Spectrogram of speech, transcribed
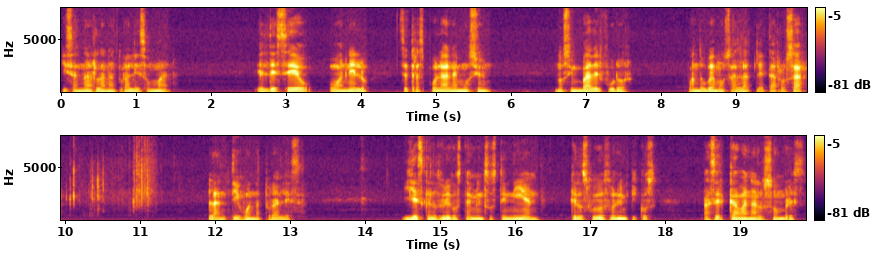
y sanar la naturaleza humana. El deseo o anhelo se traspola a la emoción, nos invade el furor cuando vemos al atleta rozar la antigua naturaleza. Y es que los griegos también sostenían que los Juegos Olímpicos acercaban a los hombres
